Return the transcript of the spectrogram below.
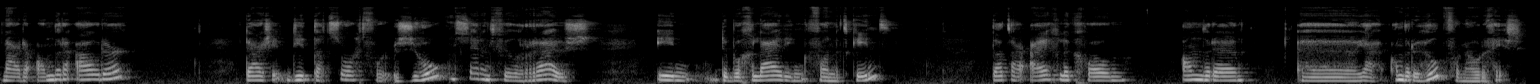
naar de andere ouder, daar zit, dat zorgt voor zo ontzettend veel ruis in de begeleiding van het kind, dat daar eigenlijk gewoon andere, uh, ja, andere hulp voor nodig is.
